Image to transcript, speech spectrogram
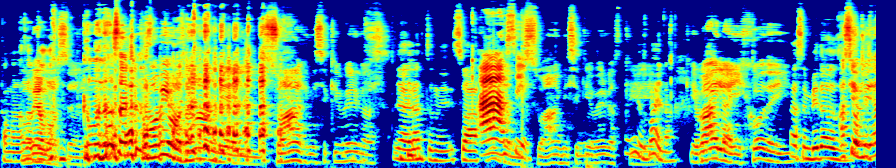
Como como nosotros. veamos, el- Como nosotros. como vimos el man del Swang, ni sé qué vergas. Ya era Anthony Suárez. Ah, Anthony sí. Swang, ni sé qué vergas. Que, Ellos bailan. Que baila y jode y... Hacen videos. Chistosos. hacía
